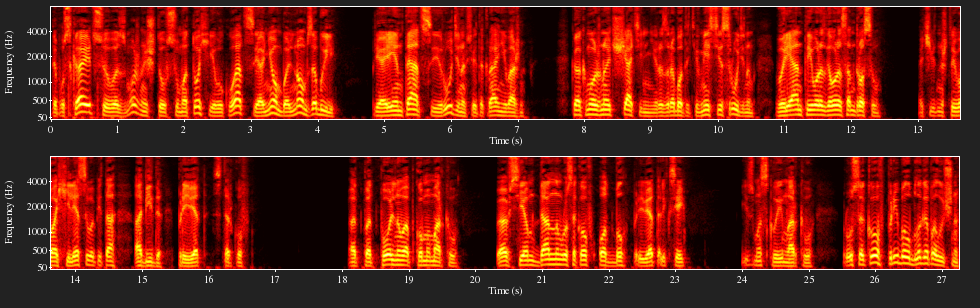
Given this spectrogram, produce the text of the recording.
Допускается возможность, что в суматохе эвакуации о нем больном забыли. При ориентации Рудина все это крайне важно. Как можно тщательнее разработать вместе с Рудиным варианты его разговора с Андросовым. Очевидно, что его ахиллесова пята — обида. Привет, Старков. От подпольного обкома Маркову. По всем данным Русаков отбыл. Привет, Алексей. Из Москвы Маркову. Русаков прибыл благополучно.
